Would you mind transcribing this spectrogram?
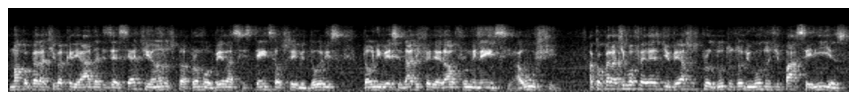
uma cooperativa criada há 17 anos para promover assistência aos servidores da Universidade Federal Fluminense, a UF. A cooperativa oferece diversos produtos oriundos de parcerias,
